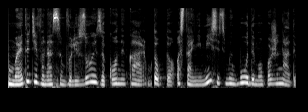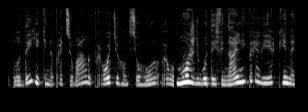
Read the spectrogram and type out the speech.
У методі вона символізує закони карми. Тобто, останній місяць ми будемо пожинати плоди, які напрацювали протягом всього року. Можуть бути фінальні перевірки на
